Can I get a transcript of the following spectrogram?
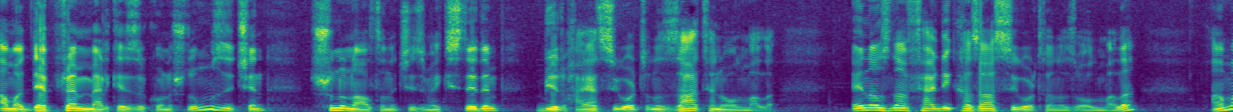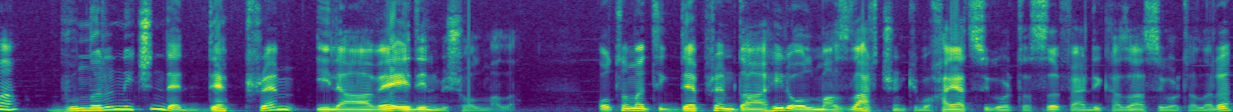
Ama deprem merkezli konuştuğumuz için şunun altını çizmek istedim. Bir, hayat sigortanız zaten olmalı. En azından ferdi kaza sigortanız olmalı. Ama bunların içinde deprem ilave edilmiş olmalı. Otomatik deprem dahil olmazlar çünkü bu hayat sigortası, ferdi kaza sigortaları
